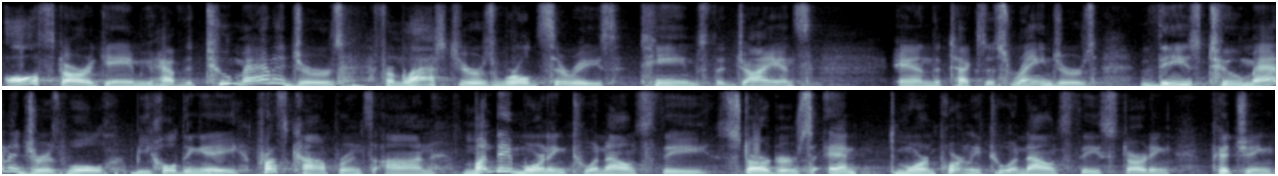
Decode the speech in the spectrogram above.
All Star game, you have the two managers from last year's World Series teams, the Giants and the Texas Rangers. These two managers will be holding a press conference on Monday morning to announce the starters and, more importantly, to announce the starting pitching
